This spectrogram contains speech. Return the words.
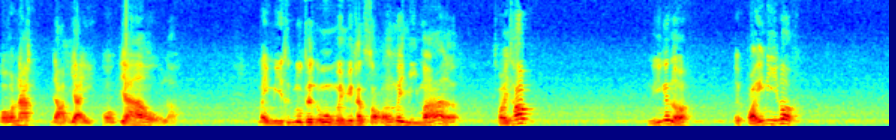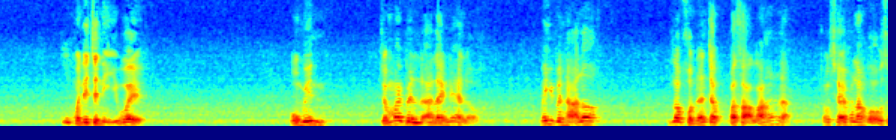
กอนักดาบใหญ่ออกยาวเหรอ ไม่มีทุกลูกธนู ไม่มีคันสอง ไม่มีม้าเหรอ ถอยทับหนีกันเหรอไอ้ปล่อยหนีหรอกกูไม่ได้จะหนีเว้ย โอมิน จะไม่เป็นอะไรแน่เหรอ ไม่มีปัญหาหรอกเราคนนั้นจะประสาทล้างน่ะ ต้องใช้พลังของโอโซ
